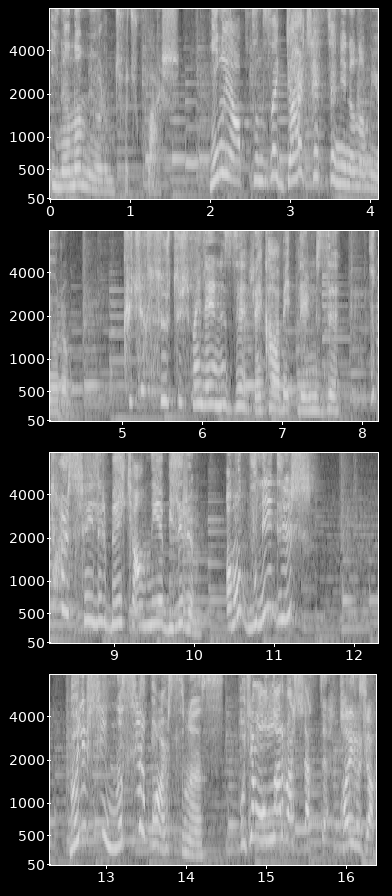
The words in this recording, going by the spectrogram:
inanamıyorum çocuklar. Bunu yaptığınıza gerçekten inanamıyorum. Küçük sürtüşmelerinizi, rekabetlerinizi, bu tarz şeyleri belki anlayabilirim. Ama bu nedir? Böyle bir şeyi nasıl yaparsınız? Hocam onlar başlattı. Hayır hocam.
